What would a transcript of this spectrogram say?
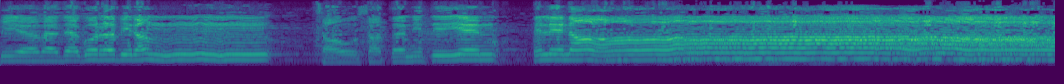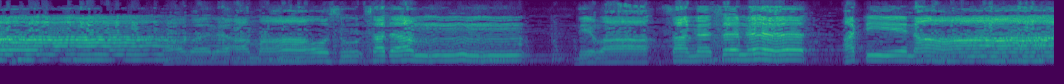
සසර බිය වැද ගොර බිරම් සෞසත නිතියෙන් පෙළෙනා. අවර අමා ඔසු සදම් දෙවා සනසන අටියනා.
